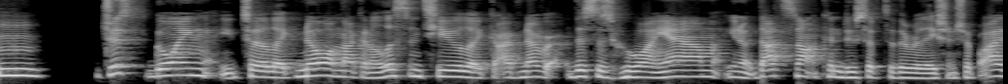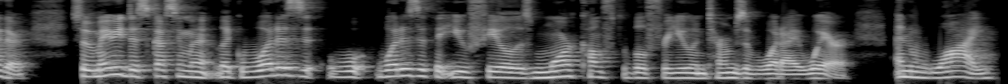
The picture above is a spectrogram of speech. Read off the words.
Mm just going to like, no, I'm not going to listen to you. Like, I've never, this is who I am. You know, that's not conducive to the relationship either. So maybe discussing like, what is it, what is it that you feel is more comfortable for you in terms of what I wear and why?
